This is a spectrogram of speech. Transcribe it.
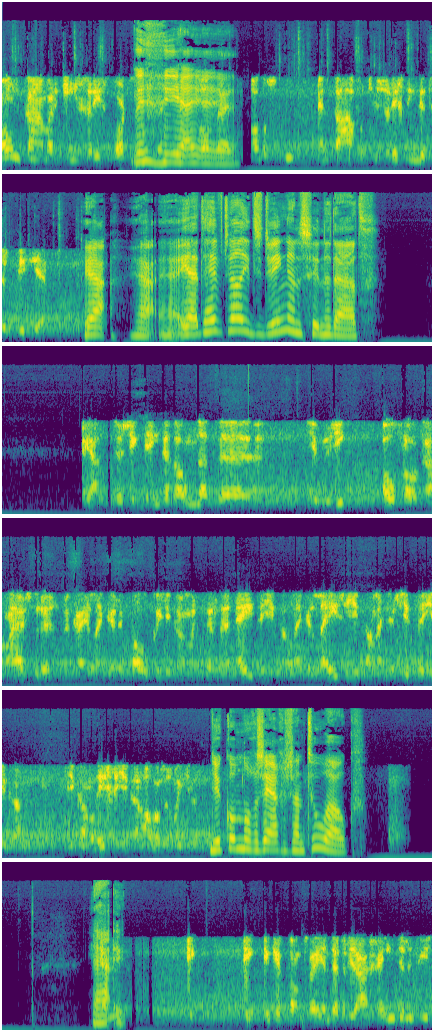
woonkamer ingericht wordt. ja, ja, ja. Alles goed en tafeltjes richting de televisie hebt. Ja, ja, ja. het heeft wel iets dwingends inderdaad. Ja, dus ik denk dat omdat uh, je muziek overal kan luisteren. Dan kan je lekker koken, je kan lekker eten, je kan lekker lezen, je kan lekker zitten, je kan, je kan liggen, je kan alles doen wat je wil. Je komt nog eens ergens aan toe ook. Ja, ik... Ik, ik, ik heb dan 32 jaar geen televisie.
